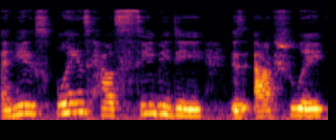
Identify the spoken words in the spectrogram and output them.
And he explains how CBD is actually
